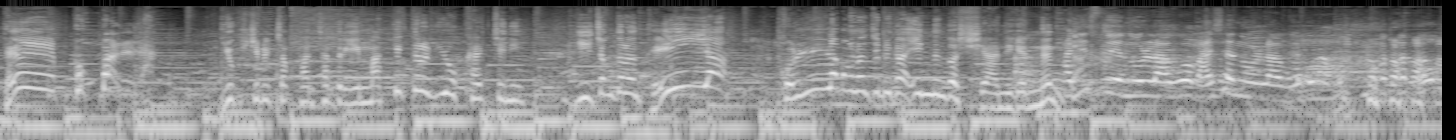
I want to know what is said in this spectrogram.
대폭발 61첩 반찬들이 맛객들을 유혹할지니 이 정도는 돼야 골라 먹는 재미가 있는 것이 아니겠는가 바지스에 놀라고, 맛에 놀라고.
